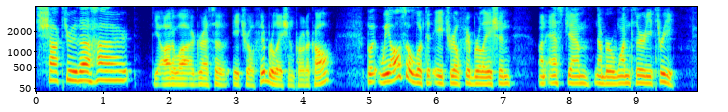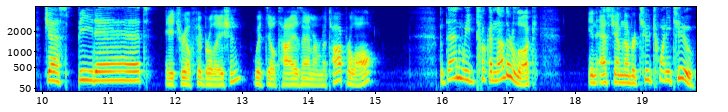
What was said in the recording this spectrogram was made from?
Shock Through the Heart, the Ottawa Aggressive Atrial Fibrillation Protocol. But we also looked at atrial fibrillation on SGEM number 133, Just Beat It, atrial fibrillation with diltiazem or metoprolol. But then we took another look in SGEM number 222,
